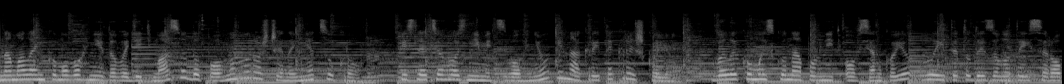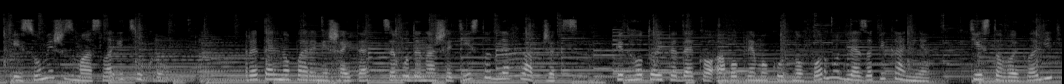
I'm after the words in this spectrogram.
На маленькому вогні доведіть масу до повного розчинення цукру. Після цього зніміть з вогню і накрийте кришкою. Велику миску наповніть овсянкою, влийте туди золотий сироп і суміш з масла і цукру. Ретельно перемішайте, це буде наше тісто для флапджекс. Підготуйте деко або прямокутну форму для запікання. Тісто викладіть,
